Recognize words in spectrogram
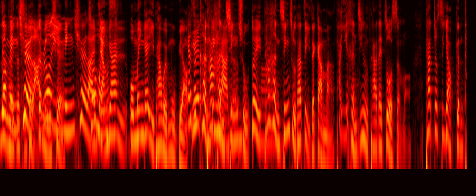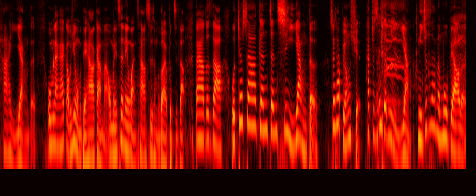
更明确了。如果以明确来讲，所以我们应该我们应该以他为目标，因为他很清楚，对，他很清楚他自己在干嘛，他也很清楚他在做什么，他就是要跟他一样的。我们两个还搞不清我们等一下要干嘛，我们甚至连晚餐要吃什么都还不知道。大家都知道，我就是要跟真吃一样的。所以他不用选，他就是跟你一样，你就是他的目标了。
